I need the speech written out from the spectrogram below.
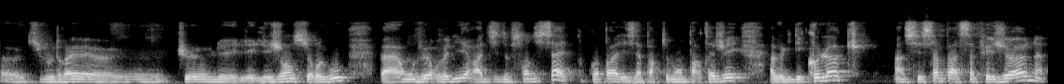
Euh, qui voudrait euh, que les, gens se regroupent. Ben, on veut revenir à 1917, pourquoi pas les appartements partagés avec des colocs Hein, c'est sympa, ça fait jeune,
